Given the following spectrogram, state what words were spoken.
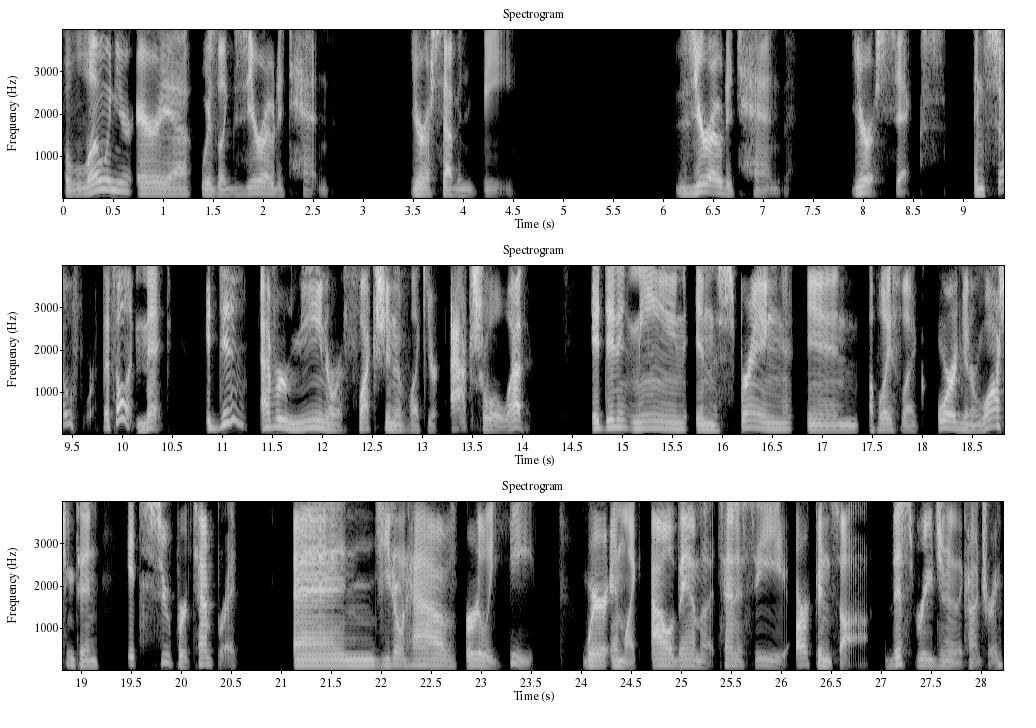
the low in your area was like zero to 10. You're a 7B. Zero to 10 you're a six, and so forth. That's all it meant. It didn't ever mean a reflection of like your actual weather. It didn't mean in the spring in a place like Oregon or Washington, it's super temperate and you don't have early heat. Where in like Alabama, Tennessee, Arkansas, this region of the country,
